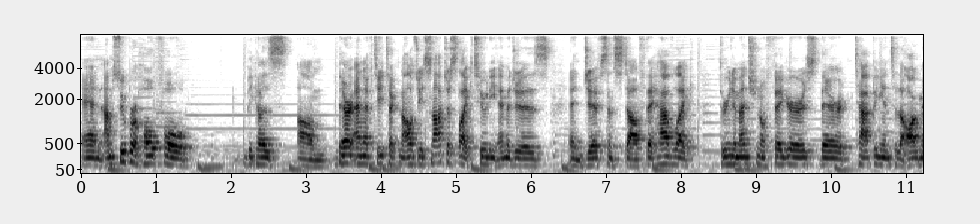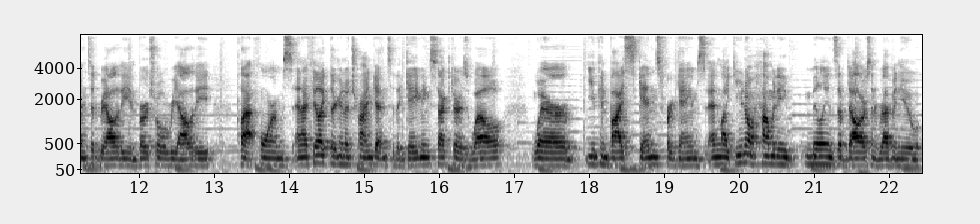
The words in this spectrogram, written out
And I'm super hopeful because um, their NFT technology, it's not just like 2D images and GIFs and stuff. They have like three dimensional figures. They're tapping into the augmented reality and virtual reality platforms. And I feel like they're going to try and get into the gaming sector as well, where you can buy skins for games. And like, you know how many millions of dollars in revenue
